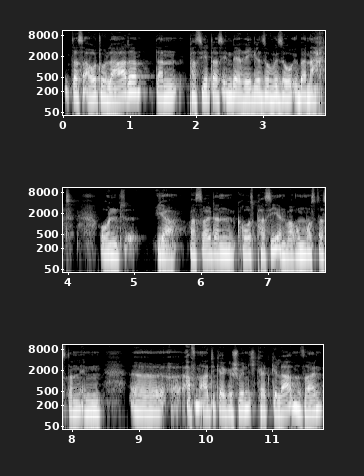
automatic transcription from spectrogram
das Auto lade, dann passiert das in der Regel sowieso über Nacht. Und ja, was soll dann groß passieren? Warum muss das dann in äh, affenartiger Geschwindigkeit geladen sein?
